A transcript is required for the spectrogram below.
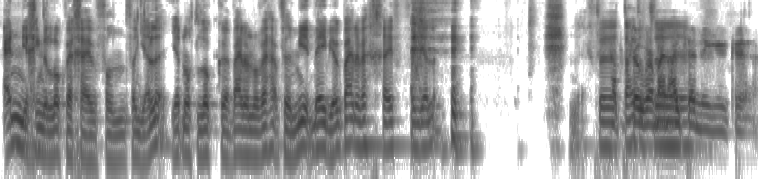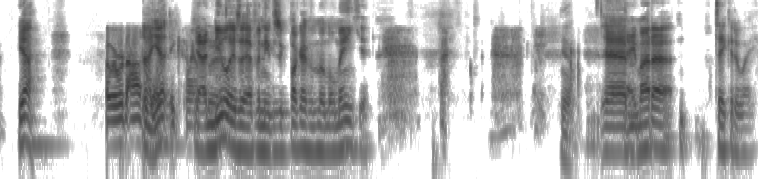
En je ging de lok weggeven van, van Jelle. Je hebt nog de lok eh, bijna nog weg... Of maybe ook bijna weggegeven van Jelle. Echt tijd is over mijn uitzending. Ik, Ja, Oh, er wordt. Nou, ja- ik ga Ja, even- Niel is er even niet, dus ik pak even mijn momentje. Ehm, nee, maar eh, take it away.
